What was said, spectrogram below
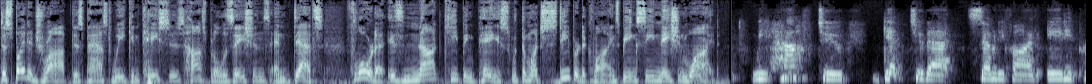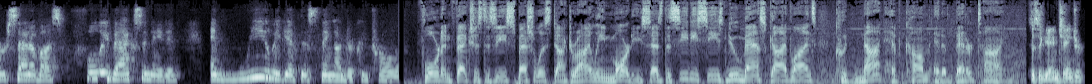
Despite a drop this past week in cases, hospitalizations, and deaths, Florida is not keeping pace with the much steeper declines being seen nationwide. We have to get to that 75, 80% of us fully vaccinated and really get this thing under control. Florida infectious disease specialist Dr. Eileen Marty says the CDC's new mask guidelines could not have come at a better time. Is this a game changer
